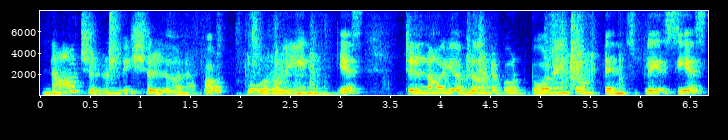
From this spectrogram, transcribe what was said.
Now children, we shall learn about borrowing. Yes. Till now you have learned about borrowing from tens place. Yes.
